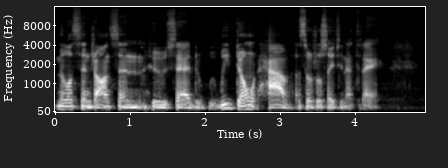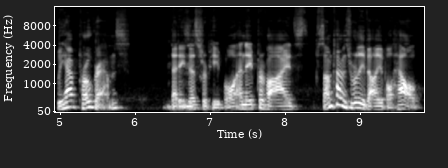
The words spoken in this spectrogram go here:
Millicent Johnson who said, We don't have a social safety net today. We have programs that mm-hmm. exist for people and they provide sometimes really valuable help,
